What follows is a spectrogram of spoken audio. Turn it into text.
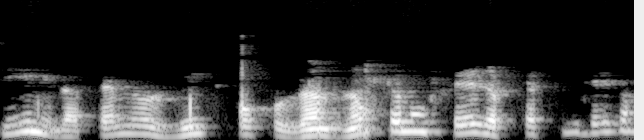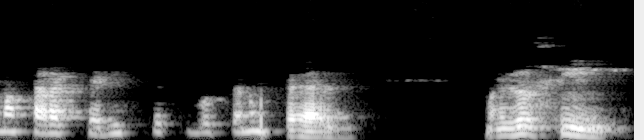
tímida até meus 20 e poucos anos, não que eu não seja, porque a timidez é uma característica que você não perde. Mas assim,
